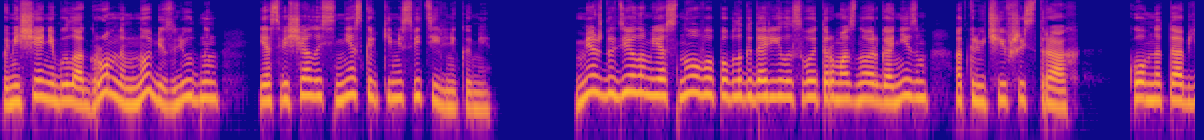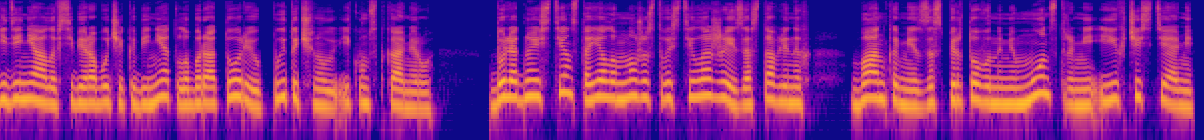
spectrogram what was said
Помещение было огромным, но безлюдным и освещалось несколькими светильниками. Между делом я снова поблагодарила свой тормозной организм, отключивший страх. Комната объединяла в себе рабочий кабинет, лабораторию, пыточную и кунсткамеру — Вдоль одной из стен стояло множество стеллажей, заставленных банками с заспиртованными монстрами и их частями,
